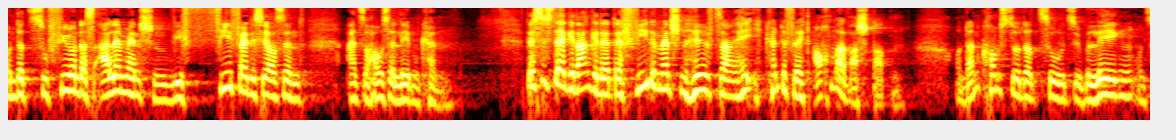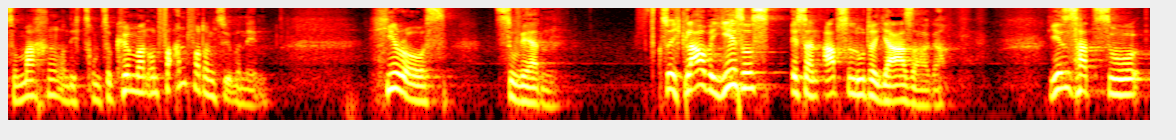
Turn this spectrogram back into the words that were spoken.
und dazu führen, dass alle Menschen, wie vielfältig sie auch sind, ein Zuhause erleben können. Das ist der Gedanke, der, der viele Menschen hilft, sagen, hey, ich könnte vielleicht auch mal was starten. Und dann kommst du dazu, zu überlegen und zu machen und dich darum zu kümmern und Verantwortung zu übernehmen. Heroes zu werden. So, ich glaube, Jesus ist ein absoluter Ja-Sager. Jesus hat zu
